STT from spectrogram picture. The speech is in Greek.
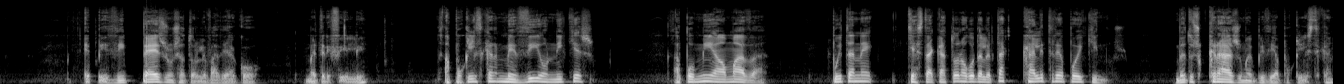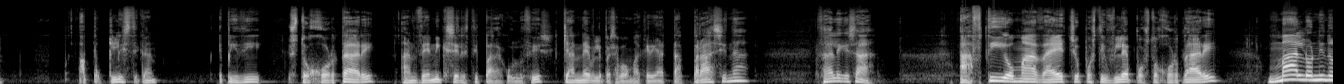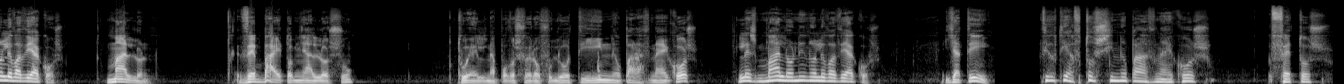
Επειδή παίζουν σαν το λεβαδιακό με τριφύλι, αποκλείστηκαν με δύο νίκες από μία ομάδα που ήταν και στα 180 λεπτά καλύτερη από εκείνους. Δεν τους κράζουμε επειδή αποκλείστηκαν. Αποκλείστηκαν επειδή στο χορτάρι, αν δεν ήξερες τι παρακολουθείς και αν έβλεπες από μακριά τα πράσινα, θα έλεγες Α, αυτή η ομάδα έτσι όπως τη βλέπω στο χορτάρι, μάλλον είναι ο Λεβαδιακός. Μάλλον. Δεν πάει το μυαλό σου του Έλληνα ποδοσφαιρόφουλου ότι είναι ο Παναθηναϊκός. Λες μάλλον είναι ο Λεβαδιακός. Γιατί; Διότι αυτός είναι ο Παναθηναϊκός φέτος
